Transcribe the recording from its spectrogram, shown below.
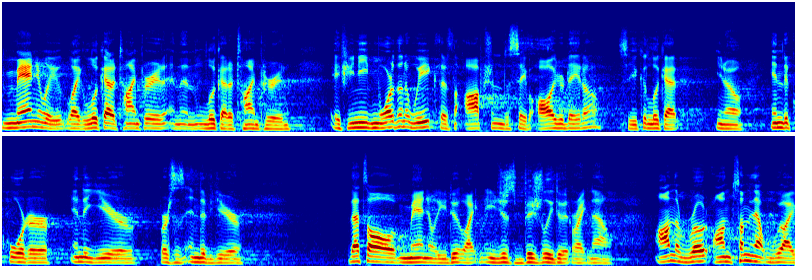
manually like look at a time period and then look at a time period. If you need more than a week, there's an option to save all your data. So you could look at, you know, end of quarter, end of year versus end of year. That's all manual. You do it like you just visually do it right now. On the road, on something that I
